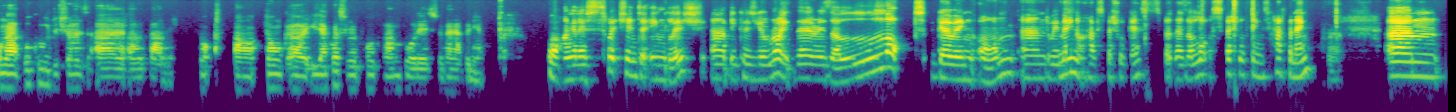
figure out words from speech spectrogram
on a beaucoup de choses à, à parler. Donc, donc il y a quoi sur le programme pour les semaines à venir? Well, I'm going to switch into English uh, because you're right, there is a lot going on, and we may not have special guests, but there's a lot of special things happening. Um,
